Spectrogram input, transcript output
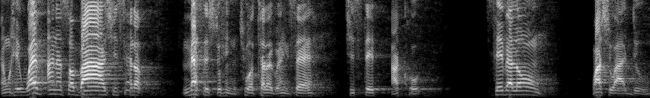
And when his wife Anna survived, she sent a message to him through a telegram. He said, she stayed, I quote, save alone, what should I do?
